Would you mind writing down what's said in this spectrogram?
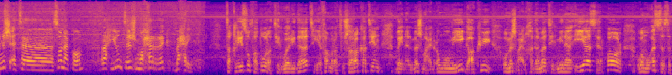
نشأة سوناكوم راح ينتج محرك بحري تقليص فاتورة الواردات هي ثمرة شراكة بين المجمع العمومي غاكي ومجمع الخدمات المينائية سيربور ومؤسسة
